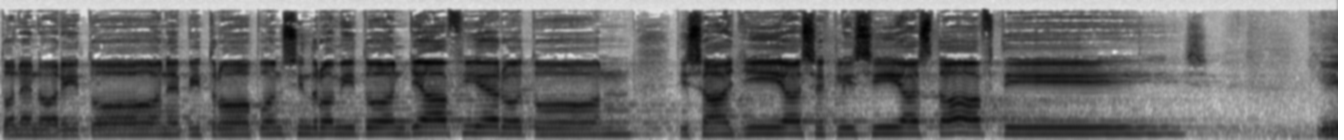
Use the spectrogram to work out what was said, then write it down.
των ενωρητών επιτρόπων, συνδρομητών και αφιερωτών της Αγίας Εκκλησίας ταύτης. Κύριε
